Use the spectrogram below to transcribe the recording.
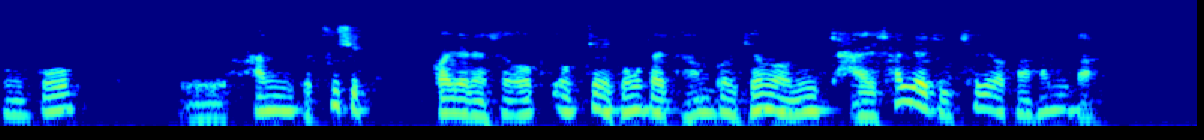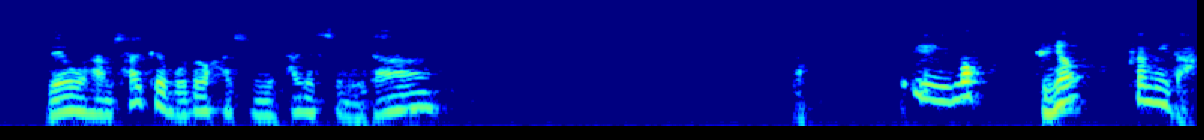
좋고 그 한그 주식 관련해서 업, 업종에 종사할 때 한번 경험이 잘 살려진 책이라고 생각합니다. 내용을 한번 살펴보도록 하겠습니다. 일목 균형 표입니다.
